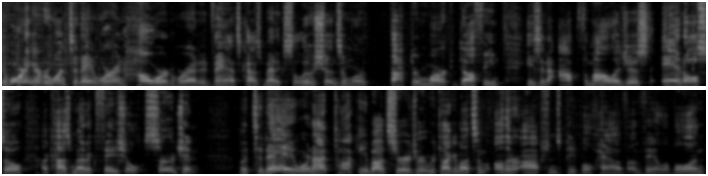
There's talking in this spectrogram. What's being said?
Good morning, everyone. Today we're in Howard. We're at Advanced Cosmetic Solutions and we're with Dr. Mark Duffy. He's an ophthalmologist and also a cosmetic facial surgeon. But today we're not talking about surgery, we're talking about some other options people have available. And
